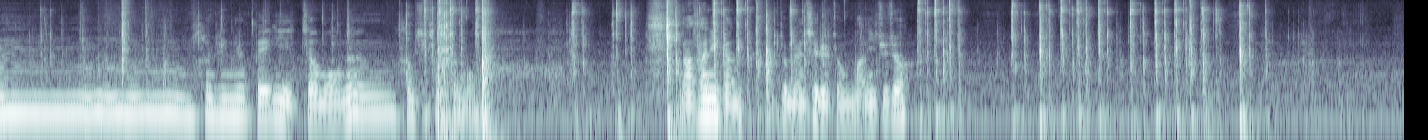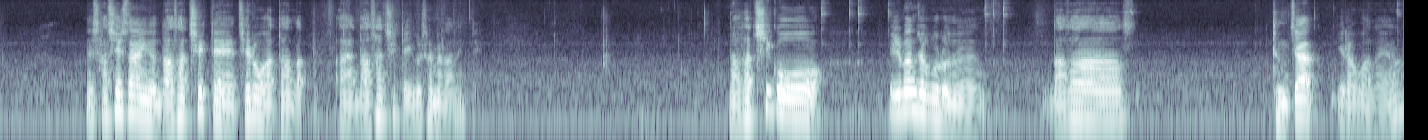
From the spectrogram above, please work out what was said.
음, 36 빼기 2.5는 33.5 나사니까 좀 면치를 좀 많이 주죠 근데 사실상 이거 나사 칠 때 제로가 다 나, 아 나사 칠 때 이걸 설명 안 했네 나사 치고 일반적으로는 나사 등짝이라고 하나요?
